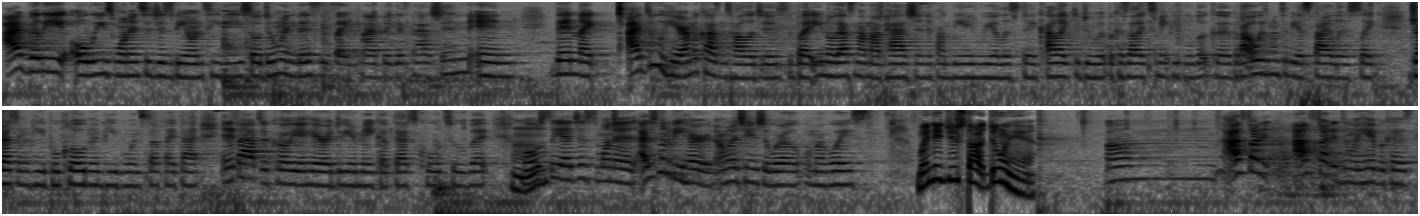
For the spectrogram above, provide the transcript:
I really always wanted to just be on TV. So doing this is like my biggest passion. And then like I do hair. I'm a cosmetologist, but you know that's not my passion. If I'm being realistic, I like to do it because I like to make people look good. But I always wanted to be a stylist, like dressing people, clothing people, and stuff like that. And if I have to curl your hair or do your makeup, that's cool too. But mostly, I just wanna I just wanna be heard. I wanna change the world with my voice. When did you start doing hair? Um, I started I started doing hair because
